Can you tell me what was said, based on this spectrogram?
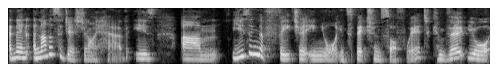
And then another suggestion I have is um, using the feature in your inspection software to convert your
